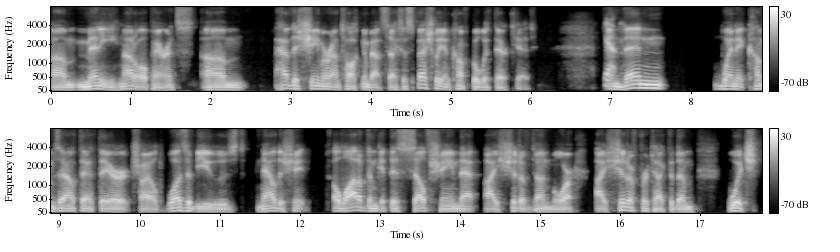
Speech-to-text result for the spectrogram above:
um, many, not all parents, um, have this shame around talking about sex, especially uncomfortable with their kid. Yeah. And then when it comes out that their child was abused, now the shame, a lot of them get this self shame that I should have done more, I should have protected them, which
